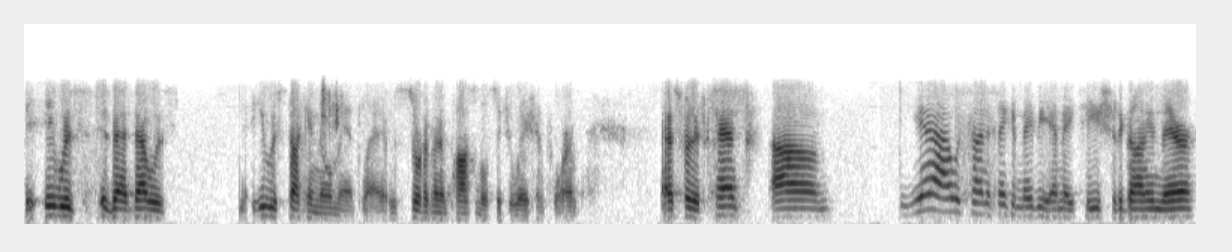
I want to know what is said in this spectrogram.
it, it was that that was he was stuck in no man's land. It was sort of an impossible situation for him. As for the tenth, um, yeah, I was kind of thinking maybe MAT should have gone in there.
